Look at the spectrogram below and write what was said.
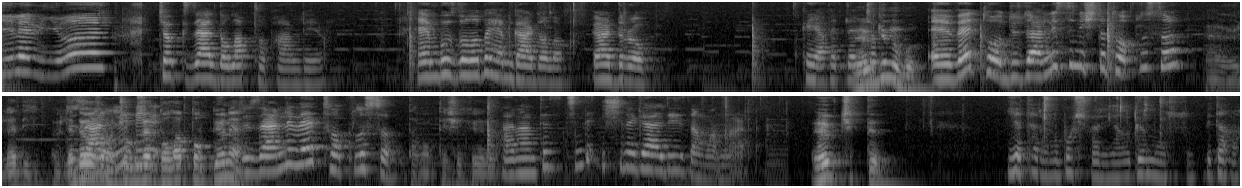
Gelemiyor. Çok güzel dolap toparlıyor. Hem buzdolabı hem gardırop. Gardırop. Kıyafetlerim çok... Övgü mü bu? Evet, to düzenlisin işte, toplusun. He, öyle değil. Öyle de o zaman Düzenli çok bir- güzel dolap topluyor ne? Düzenli ve toplusun. Tamam teşekkür ederim. Parantez içinde işine geldiği zamanlarda. Öv çıktı. Yeter onu boş ver ya, göm olsun. Bir daha al,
